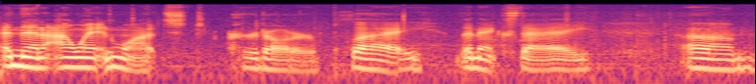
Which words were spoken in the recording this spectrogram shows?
and then I went and watched her daughter play the next day. Um,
